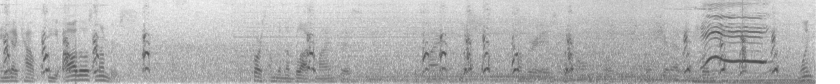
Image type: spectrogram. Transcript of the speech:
and you gotta count see all those numbers. Of course, I'm gonna block mine because mine number is for home, so share that. Hey! Once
